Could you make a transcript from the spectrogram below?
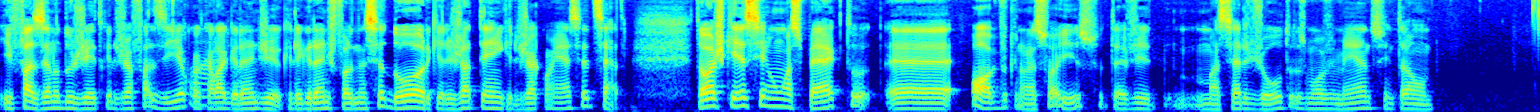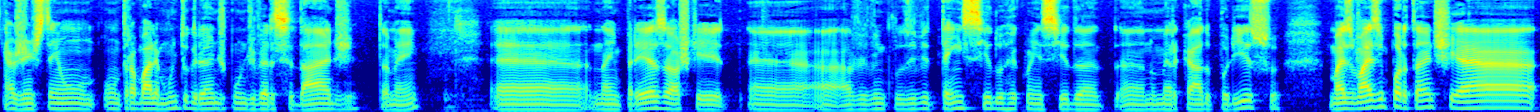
e fazendo do jeito que ele já fazia, claro. com aquela grande, aquele grande fornecedor que ele já tem, que ele já conhece, etc. Então, acho que esse é um aspecto, é, óbvio que não é só isso, teve uma série de outros movimentos, então a gente tem um, um, trabalho muito grande com diversidade também é, na empresa. Acho que é, a Vivo, inclusive, tem sido reconhecida é, no mercado por isso. Mas o mais importante é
